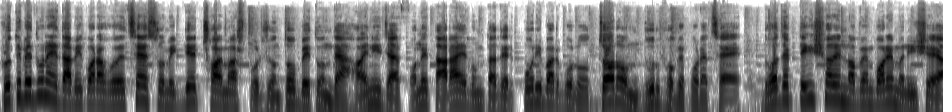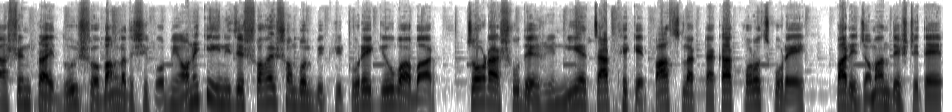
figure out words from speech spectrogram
প্রতিবেদনে দাবি করা হয়েছে, শ্রমিকদের ছয় মাস পর্যন্ত বেতন দেওয়া হয়নি, যার ফলে তারা এবং তাদের পরিবারগুলো চরম দুর্ভোগে পড়েছে। দু হাজার তেইশ সালের নভেম্বরে মালয়েশিয়ায় আসেন প্রায় দুইশো বাংলাদেশি কর্মী। অনেকেই নিজের সহায় সম্বল বিক্রি করে কেউ আবার চড়া সুদের ঋণ নিয়ে চার থেকে পাঁচ লাখ টাকা খরচ করে পাড়ি জমান দেশটিতে।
